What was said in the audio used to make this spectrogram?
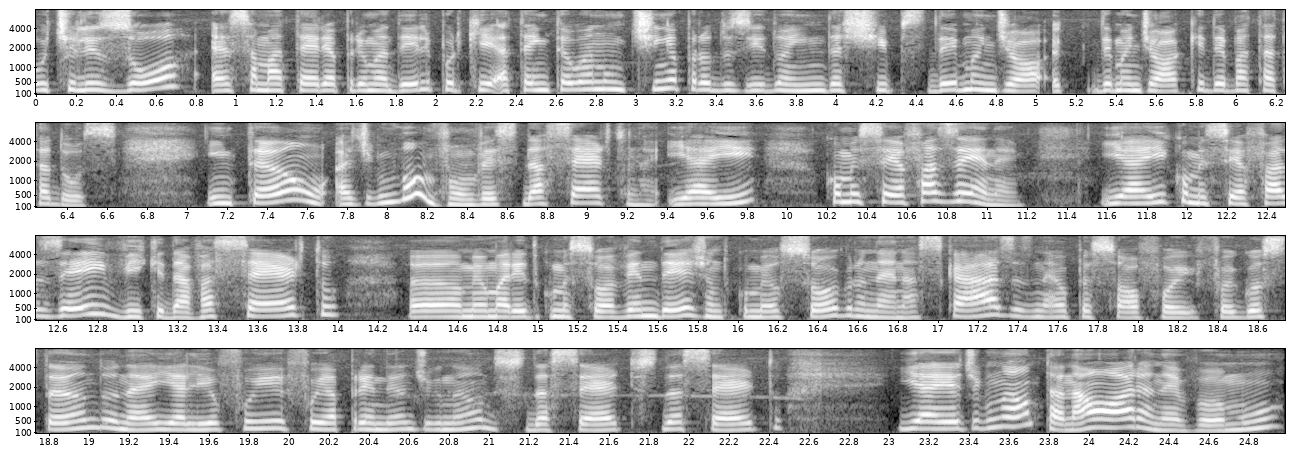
utilizou essa matéria-prima dele, porque até então eu não tinha produzido ainda chips de mandioca, de mandioca e de batata doce. Então, eu digo, vamos, vamos ver se dá certo, né? E aí comecei a fazer, né? E aí comecei a fazer e vi que dava certo. Uh, meu marido começou a vender junto com meu sogro, né, nas casas, né? O pessoal foi, foi gostando, né? E ali eu fui, fui aprendendo, digo, não, isso dá certo, isso dá certo. E aí eu digo, não, tá na hora, né? Vamos,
